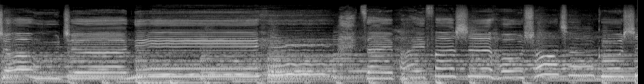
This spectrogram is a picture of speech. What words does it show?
守着你。在白发时候说成故事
